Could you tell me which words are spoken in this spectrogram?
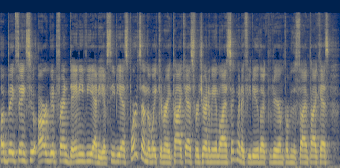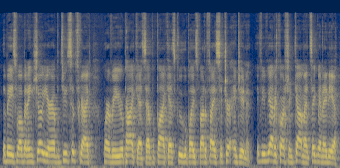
A big thanks to our good friend Danny Vietti of CBS Sports and the Wake and Rake Podcast for joining me in the last segment. If you do like to hear from this fine podcast, the Baseball Betting Show, you're able to subscribe wherever your podcast, Apple Podcasts, Google Play, Spotify, Stitcher, and TuneIn. If you've got a question, comment, segment idea,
